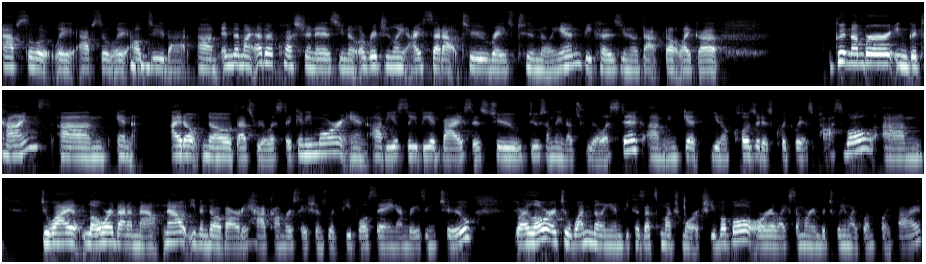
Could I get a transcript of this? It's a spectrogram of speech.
Absolutely, absolutely. I'll mm-hmm. do that. Um, and then my other question is, you know, originally I set out to raise two million because you know that felt like a good number in good times. Um, and I don't know if that's realistic anymore. And obviously, the advice is to do something that's realistic um, and get you know close it as quickly as possible. Um, do I lower that amount now, even though I've already had conversations with people saying I'm raising two? Do I lower it to one million because that's much more achievable, or like somewhere in between, like 1.5?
